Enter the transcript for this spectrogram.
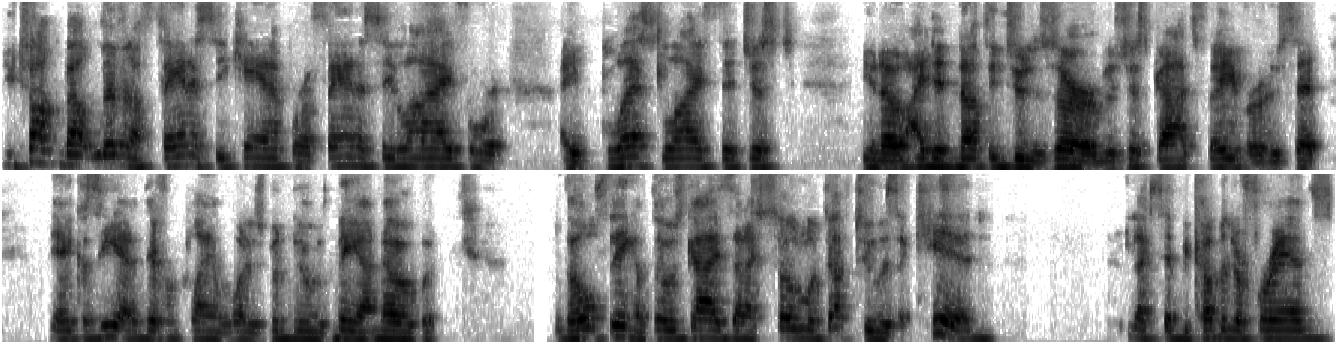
you talk about living a fantasy camp or a fantasy life or a blessed life that just, you know, I did nothing to deserve. It was just God's favor who said, yeah, because he had a different plan of what he was going to do with me, I know. But the whole thing of those guys that I so looked up to as a kid, like I said, becoming their friends,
